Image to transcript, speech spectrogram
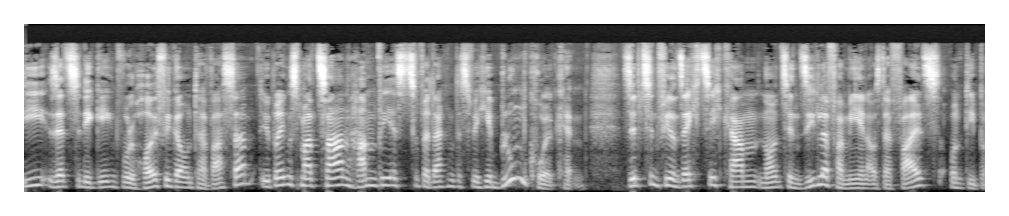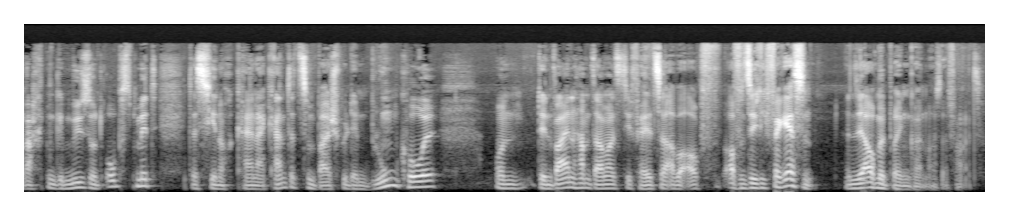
die setzte die Gegend wohl häufiger unter Wasser. Übrigens, Marzahn haben wir es zu verdanken, dass wir hier Blumenkohl kennen. 1764 kamen 19 Siedlerfamilien aus der Pfalz und die brachten Gemüse und Obst mit, das hier noch keiner kannte, zum Beispiel den Blumenkohl. Und den Wein haben damals die Pfälzer aber auch offensichtlich vergessen, wenn sie auch mitbringen können aus der Pfalz.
